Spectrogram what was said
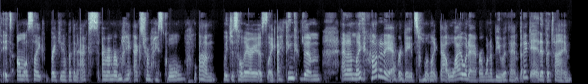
it's almost like breaking up with an ex. I remember my ex from high school, um, which is hilarious. Like I think of them and I'm like, how did I ever date someone like that? Why would I ever want to be with him? But I did at the time.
